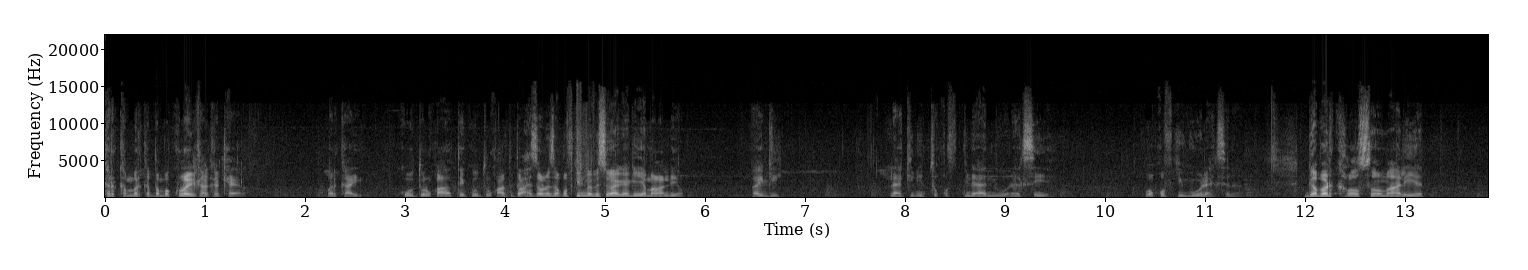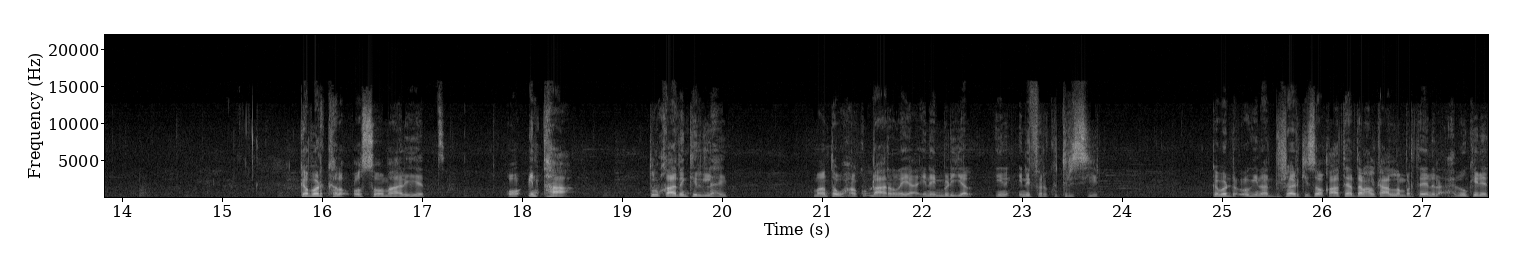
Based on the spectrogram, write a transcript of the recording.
karka marka dambe kulaylka ka keena markay kuu dulqaadatay kuu dulqaadatay waxay soconaysaa qofkiin maba soo hagaagaya malaniyo maybe laakiin intuu qof bini aadmi wanaagsan yahay. Waa qofkii wanaagsanaa gabadh kaloo soomaaliyeed. Gabadh kale oo soomaaliyeed oo intaa dul qaadan kari lahayd. Maanta waxaan ku dhaaranayaa inay midhiya inay farkutirsiiyeen gabadha og inaad bushaarkii soo qaatay haddana halka aad lambartay inaad waxbo keliya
